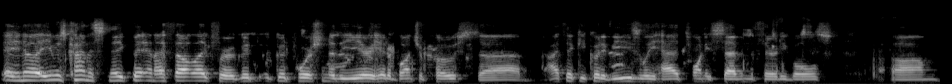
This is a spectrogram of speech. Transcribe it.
Yeah, you know, he was kind of snake bitten. I felt like for a good a good portion of the year, he hit a bunch of posts. Uh, I think he could have easily had 27 to 30 goals. Um,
